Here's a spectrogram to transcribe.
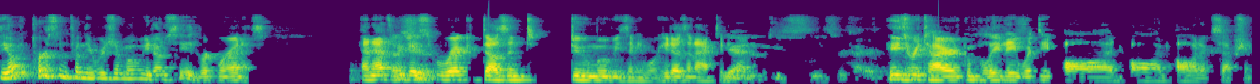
the only person from the original movie you don't see is Rick Moranis, and that's, That's because true. Rick doesn't do movies anymore. He doesn't act anymore. yeah, he's, he's retired. He's retired completely, with the odd, odd, odd exception.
